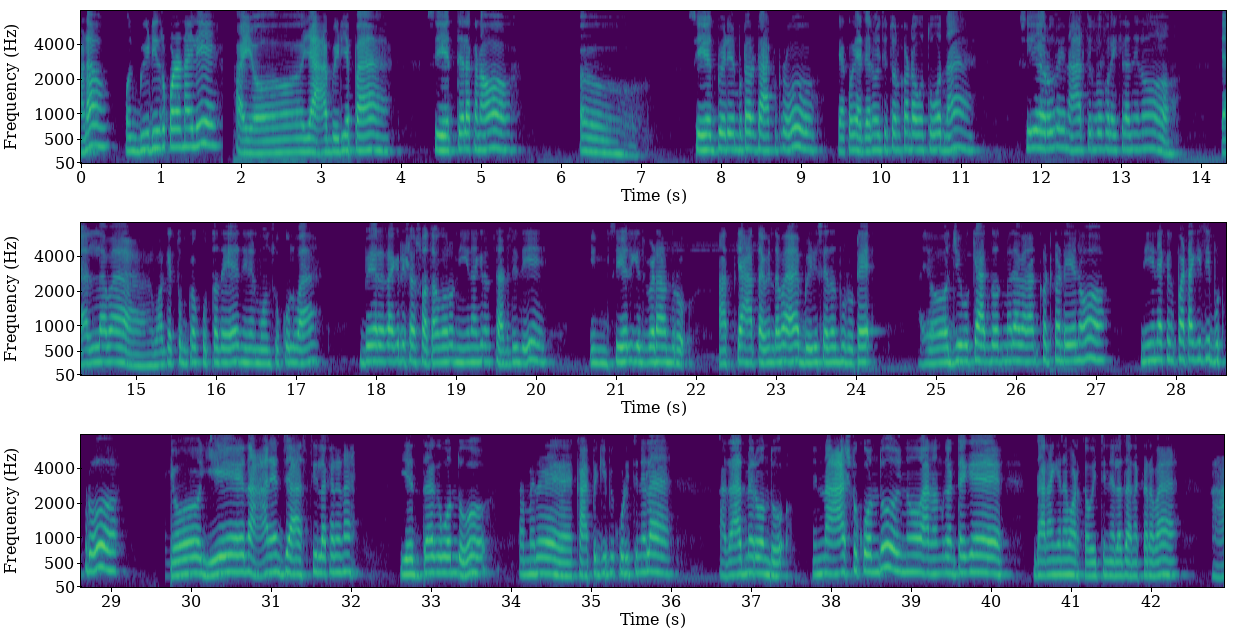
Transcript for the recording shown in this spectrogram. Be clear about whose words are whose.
Speaker 1: ಅಣ್ಣ, ಒಂದು ಬೀಡಿ ಇದ್ರು ಕೊಡೋಣ ಇಲ್ಲಿ. ಅಯ್ಯೋ, ಯಾ ಬೀಡಿಯಪ್ಪ? ಸೇರ್ತಿಲ್ಲ ಕಣೋ. ಓ ಬೇಡಿ ಅಂದ್ಬಿಟ್ಟಾರೆ ಡಾಕ್ಟ್ರು. ಯಾಕೋ ಎದೆನೋ ಹೋಯ್ತಿತ್ತು ಅನ್ಕೊಂಡು ಅವತ್ತು ಹೋದ್ನ? ಸೇರಿದ್ರೆ ಇನ್ನು ಆರು ತಿಂಗಳು ಬರೋಕಿಲ್ಲ ನೀನು? ಎಲ್ಲವ ಹೊಗೆ ತುಂಬ ಕೂತದೆ, ನೀನೇನು ಮುನ್ಸುಕುಲ್ವಾ? ಬೇರೆದಾಗಿರೋ, ಇಷ್ಟ ಸ್ವತಃವರು ನೀನಾಗಿರೋ ತಡೆದಿದ್ದಿ. ಇನ್ನು ಸೇರಿಗಿದ್ಬೇಡ ಅಂದರು. ಅದಕ್ಕೆ ಆತವಿಂದವ ಬಿಡಿ ಸೇರೋದು ಬಿಡುಟೆ ಅಯ್ಯೋ, ಜೀವಕ್ಕೆ ಆಗ್ದೋದ್ಮೇಲೆ ಅವೆಲ್ಲ ಕಟ್ಕೊಂಡು ಏನು ನೀನೇ ಪಟಾಗಿದ್ದಿ ಬಿಟ್ಬಿಡು? ಏನು ನಾನೇನು ಜಾಸ್ತಿ ಇಲ್ಲ ಕಣ ಎದ್ದಾಗ ಒಂದು, ಆಮೇಲೆ ಕಾಪಿ ಗೀಪಿ ಕುಡಿತೀನಲ್ಲ, ಅದಾದ್ಮೇಲೆ ಒಂದು. ಇನ್ನು ಅಷ್ಟಕ್ಕೊಂದು ಇನ್ನು ಹನ್ನೊಂದು ಗಂಟೆಗೆ ದನ ಗಿನ ಮಾಡ್ಕೊ ಹೋಯ್ತೀನಲ್ಲ, ದನ ಕರವ.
